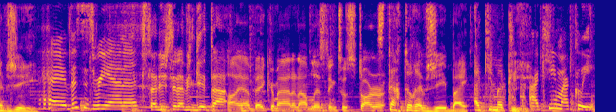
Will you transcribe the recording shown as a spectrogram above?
Hey, this is Rihanna. Salut, c'est David Guetta. I am Bakerman and I'm listening to Starter. Starter FG by Akimakli. Akimakli.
